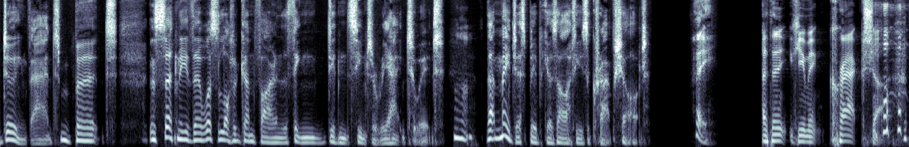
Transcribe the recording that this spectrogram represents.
doing that, but certainly there was a lot of gunfire and the thing didn't seem to react to it. Mhm. That may just be because Artie's a crap shot. Hey, I think you meant crack shot.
